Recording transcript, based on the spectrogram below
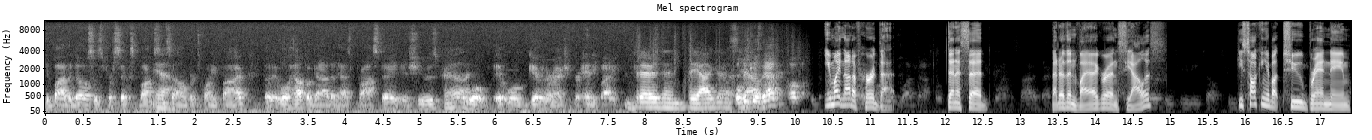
You buy the doses for six bucks Yeah. and sell them for twenty-five, but it will help a guy that has prostate issues. Really? It will, it will get an erection for anybody. Better than Viagra and Well, because that, oh, You might not have heard that. Dennis said, better than Viagra and Cialis? He's talking about two brand name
